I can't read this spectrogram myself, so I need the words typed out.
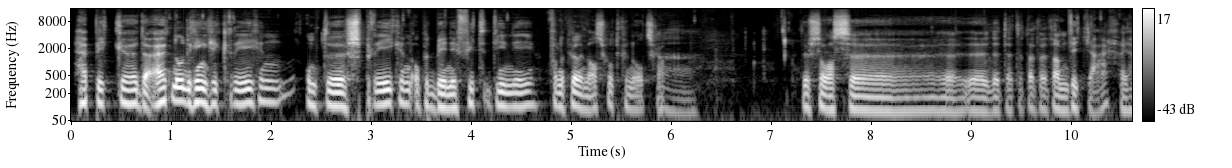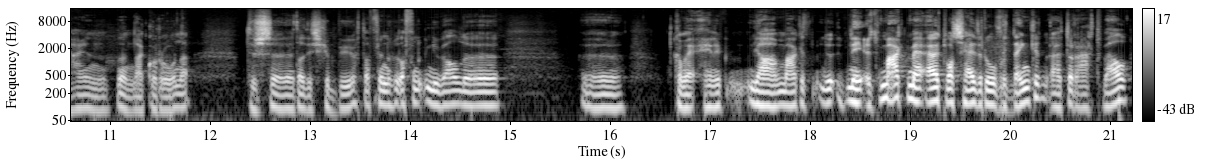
heb ik uh, de uitnodiging gekregen om te spreken op het benefietdiner van het Willem Elschot Genootschap. Ah. Dus zoals was uh, dit jaar, ja, na corona. Dus uh, dat is gebeurd. Dat, vind ik, dat vond ik nu wel. Uh, kan mij eigenlijk, ja, maakt het, nee, het maakt mij uit wat zij erover denken, uiteraard wel.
